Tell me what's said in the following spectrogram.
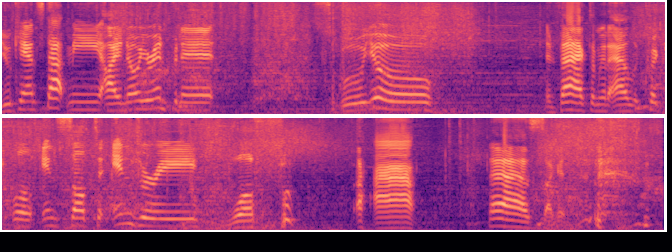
You can't stop me. I know you're infinite. Screw you. In fact, I'm going to add a quick little insult to injury. Woof. ah, suck it.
